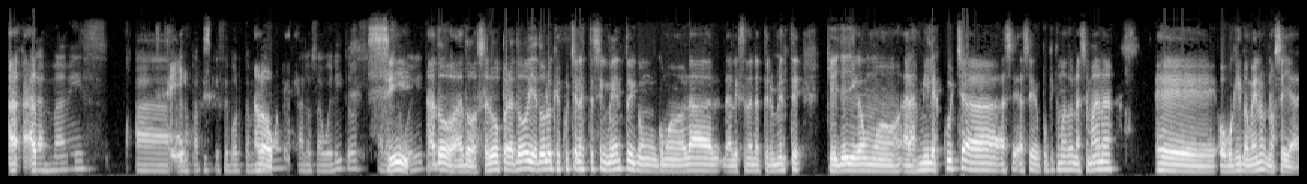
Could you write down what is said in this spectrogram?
A, las mamis, a, los papis que se portan bien, a los abuelitos. sí, a todos, a todos. Saludos para todos y a todos los que escuchan este segmento y como, como hablaba Alexander anteriormente, que ya llegamos a las mil escuchas hace, hace poquito más de una semana. Eh, o poquito menos, no sé, ya,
